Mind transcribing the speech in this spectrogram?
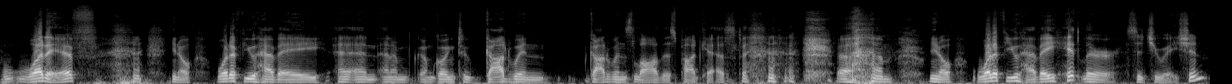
what if you know what if you have a and and I'm I'm going to Godwin Godwin's law this podcast. Um, you know what if you have a Hitler situation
